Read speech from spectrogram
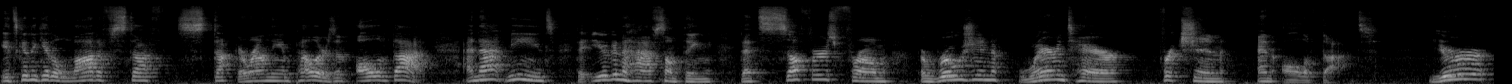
it's going to get a lot of stuff stuck around the impellers and all of that. And that means that you're going to have something that suffers from erosion, wear and tear, friction, and all of that. Your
